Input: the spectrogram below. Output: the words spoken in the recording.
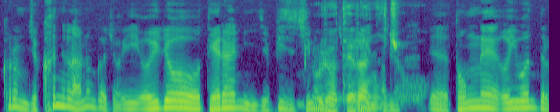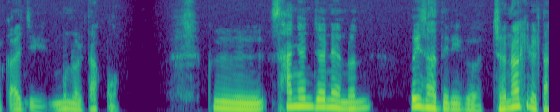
그럼 이제 큰일 나는 거죠. 이 의료 대란이 이제 빚어지는 의료. 대란이죠. 예, 동네 의원들까지 문을 닫고 그 4년 전에는 의사들이 그 전화기를 다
